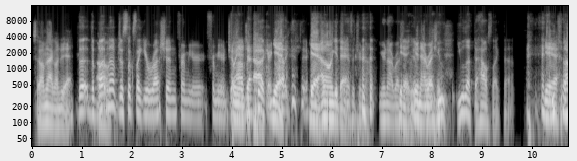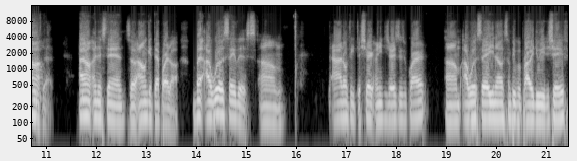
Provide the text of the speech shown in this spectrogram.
So I'm not gonna do that. The the button Um, up just looks like you're rushing from your from your job. From your job, like, I yeah. gotta get there. Yeah, I don't good get chance that. You're not. You're not rushing. Yeah, you're not job. rushing. You you left the house like that. Yeah, you I chose don't, that. I don't understand. So I don't get that part at all. But I will say this: um, I don't think the shirt underneath the jersey is required. Um, I will say, you know, some people probably do need to shave.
